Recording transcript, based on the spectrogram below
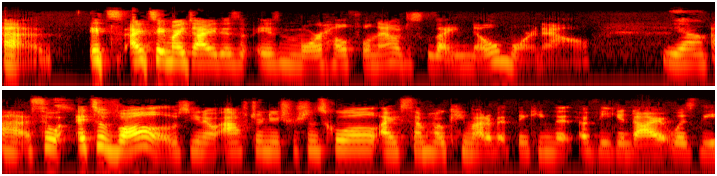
Uh, it's I'd say my diet is is more healthful now just because I know more now. Yeah. Uh, so it's evolved. You know, after nutrition school, I somehow came out of it thinking that a vegan diet was the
